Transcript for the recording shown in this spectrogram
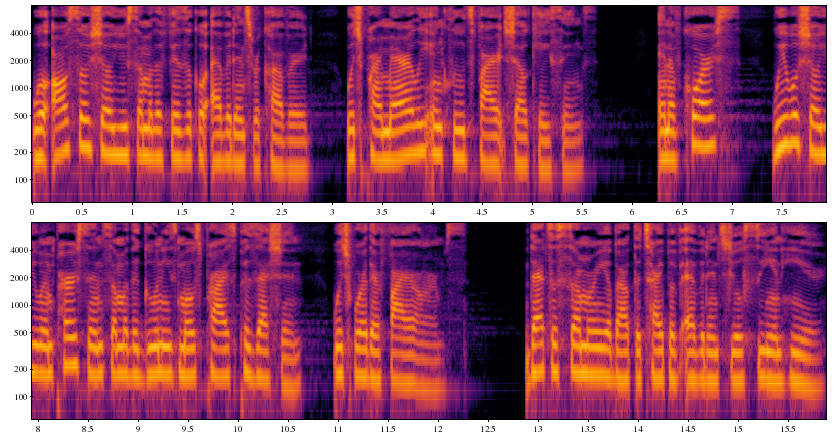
We'll also show you some of the physical evidence recovered, which primarily includes fired shell casings. And of course, we will show you in person some of the Goonies' most prized possession, which were their firearms. That's a summary about the type of evidence you'll see and hear.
